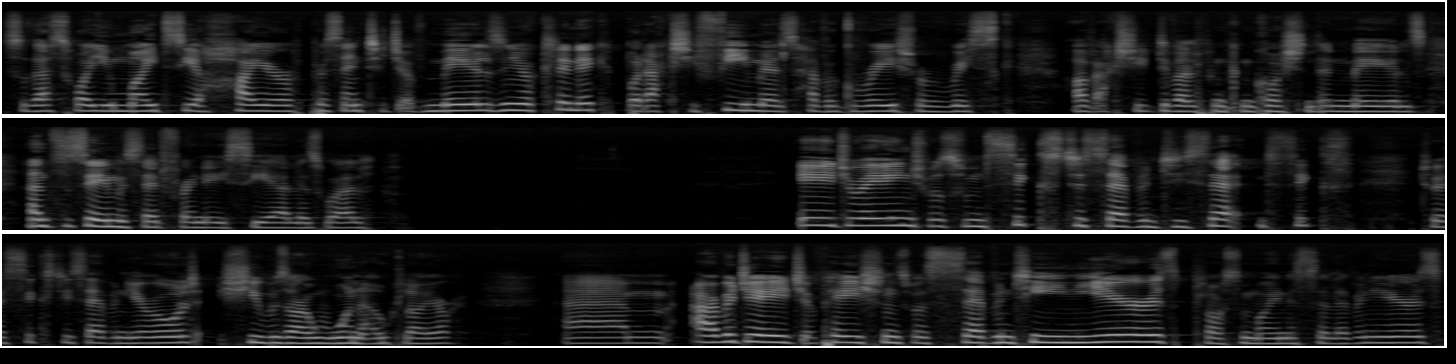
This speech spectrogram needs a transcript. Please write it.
So that's why you might see a higher percentage of males in your clinic, but actually females have a greater risk of actually developing concussion than males. And it's the same is said for an ACL as well. Age range was from 6 to 76 to a 67 year old. She was our one outlier. Um, average age of patients was 17 years, plus or minus 11 years.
